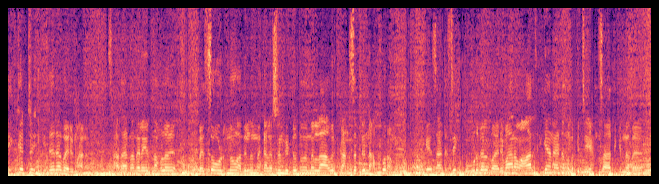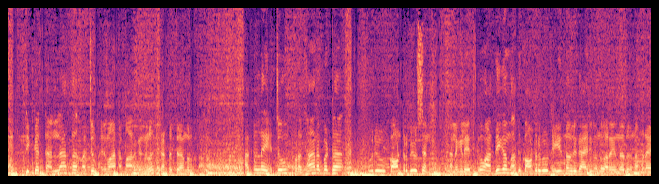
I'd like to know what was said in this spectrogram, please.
ടിക്കറ്റ് ഇതര വരുമാനം സാധാരണ നിലയിൽ നമ്മൾ ബസ് ഓടുന്നു അതിൽ നിന്ന് കളക്ഷൻ കിട്ടുന്നു എന്നുള്ള ആ ഒരു കൺസെപ്റ്റിന് അപ്പുറം K S R T C കൂടുതൽ വരുമാനം ആർജിക്കാനായിട്ട് നമുക്ക് ചെയ്യാൻ സാധിക്കുന്നത് ടിക്കറ്റ് അല്ലാത്ത മറ്റു വരുമാന മാർഗങ്ങൾ കണ്ടെത്തുക എന്നുള്ളതാണ്. അതിലുള്ള ഏറ്റവും പ്രധാനപ്പെട്ട ഒരു കോൺട്രിബ്യൂഷൻ അല്ലെങ്കിൽ ഏറ്റവും അധികം അത് കോൺട്രിബ്യൂട്ട് ചെയ്യുന്ന ഒരു കാര്യം എന്ന് പറയുന്നത് നമ്മുടെ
